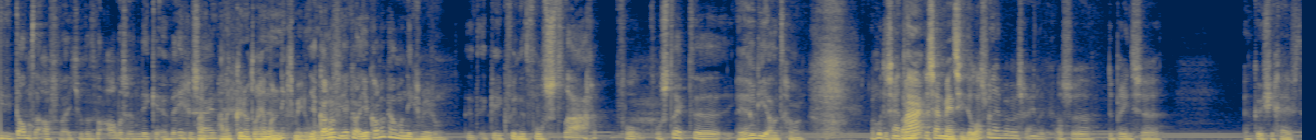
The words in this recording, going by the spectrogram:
irritante af, weet je. Dat we alles aan wikken en wegen zijn. maar dan kunnen we toch helemaal niks meer doen? Je kan, ook, je, kan, je kan ook helemaal niks meer doen. Ik, ik vind het volslagen, vol, volstrekt eh, Ja. idioot gewoon. Maar goed, er zijn, Maar- toch, er zijn mensen die er last van hebben waarschijnlijk. Als eh, de prins eh, een kusje geeft.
